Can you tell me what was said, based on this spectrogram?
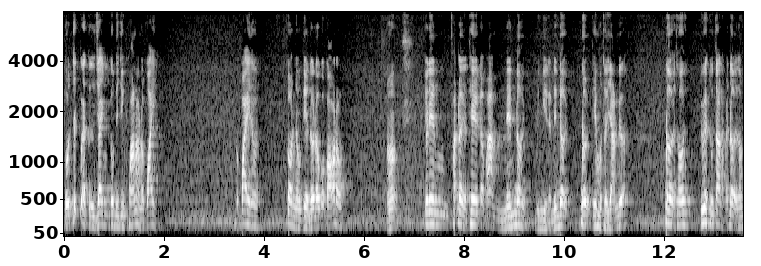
tổ chức và tự danh công ty chứng khoán là nó quay. Nó quay thôi. Còn dòng tiền đâu đâu có có đâu. Đó. Cho nên phải đợi thêm các bạn nên đợi. Mình nghĩ là nên đợi. Đợi thêm một thời gian nữa. Đợi thôi. Cái việc chúng ta là phải đợi thôi.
